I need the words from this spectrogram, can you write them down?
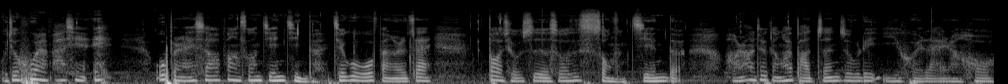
我就忽然发现，哎，我本来是要放松肩颈的，结果我反而在抱球式的时候是耸肩的。好，然后就赶快把专注力移回来，然后。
